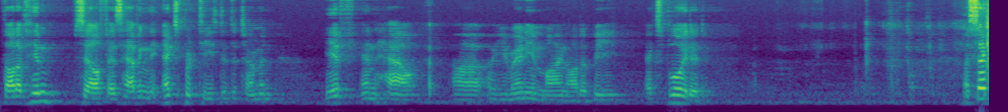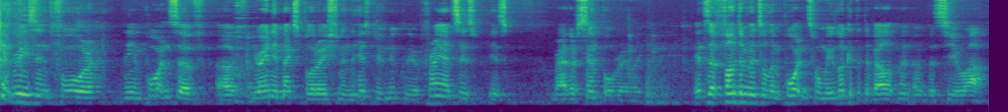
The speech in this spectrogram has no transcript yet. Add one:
thought of himself as having the expertise to determine if and how uh, a uranium mine ought to be exploited. A second reason for the importance of, of uranium exploration in the history of nuclear France is, is rather simple, really. It's of fundamental importance when we look at the development of the CEA.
